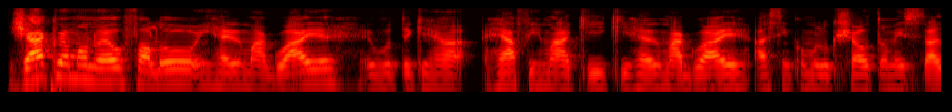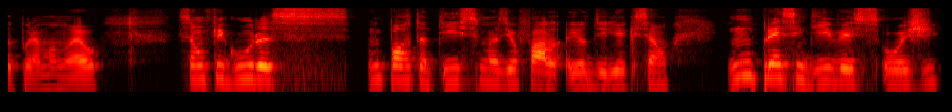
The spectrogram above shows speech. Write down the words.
Já que o Emanuel falou em Harry Maguire, eu vou ter que reafirmar aqui que Harry Maguire, assim como o Luke Shaw, também citado por Emanuel, são figuras importantíssimas e eu, falo, eu diria que são imprescindíveis hoje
